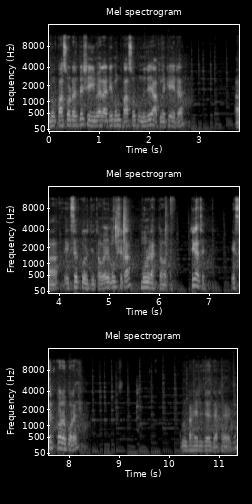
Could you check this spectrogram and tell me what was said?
এবং পাসওয়ার্ড আসবে। সেই ইমেল আইডি এবং পাসওয়ার্ড অনুযায়ী আপনাকে এটা অ্যাকসেপ্ট করে দিতে হবে এবং সেটা মনে রাখতে হবে। ঠিক আছে? অ্যাকসেপ্ট করার পরে বাইরে যাই, দেখা যাবে।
